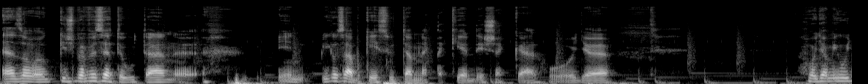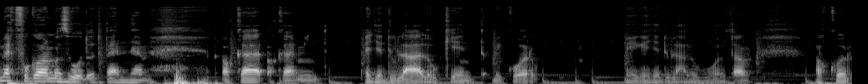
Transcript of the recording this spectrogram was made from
ez a kis bevezető után én igazából készültem nektek kérdésekkel, hogy hogy ami úgy megfogalmazódott bennem, akár, akár mint egyedülállóként, amikor még egyedülálló voltam, akkor,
